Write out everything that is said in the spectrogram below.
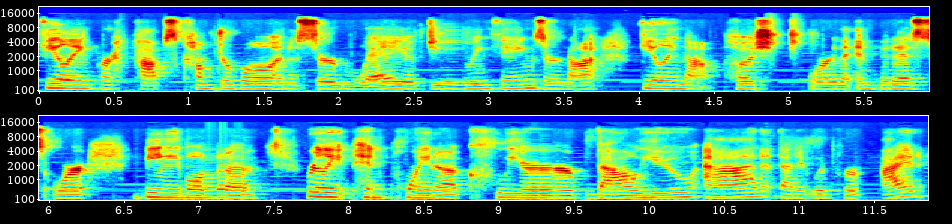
feeling perhaps comfortable in a certain way of doing things or not feeling that push or the impetus or being able to really pinpoint a clear value add that it would provide.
